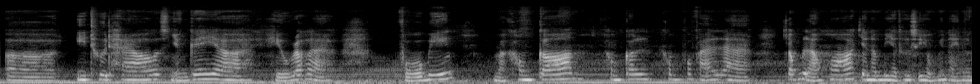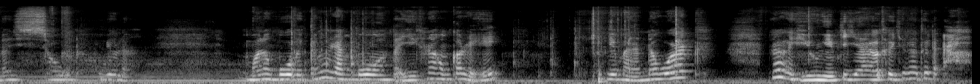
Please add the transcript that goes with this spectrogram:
uh, Etude House những cái uh, hiệu rất là phổ biến mà không có không có không có phải là chống lão hóa cho nên bây giờ thư sử dụng cái này thư nói sâu không biết là mỗi lần mua phải cắn răng mua, tại vì nó không có rẻ nhưng mà nó work. Rất là hiệu nghiệm cho da của thư cho nên tôi đã à,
